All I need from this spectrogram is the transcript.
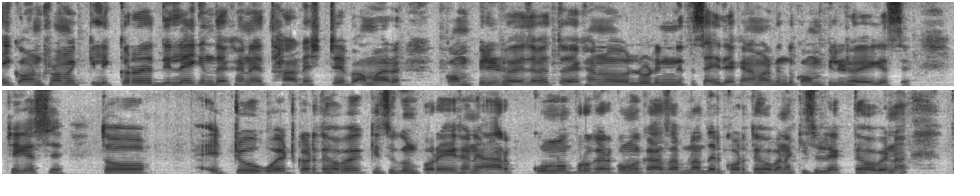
এই কনফার্মে ক্লিক করে দিলেই কিন্তু এখানে থার্ড স্টেপ আমার কমপ্লিট হয়ে যাবে। তো এখানেও লোডিং নিতেছে। এই দেখেন আমার কিন্তু কমপ্লিট হয়ে গেছে। ঠিক আছে? তো একটু ওয়েট করতে হবে, কিছুক্ষণ পরে এখানে আর কোনো প্রকার কোনো কাজ আপনাদের করতে হবে না, কিছু লিখতে হবে না। তো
